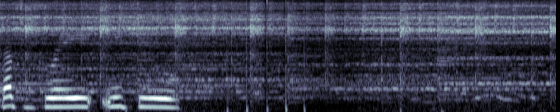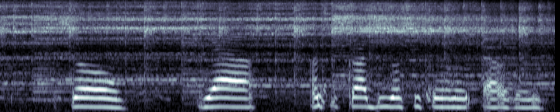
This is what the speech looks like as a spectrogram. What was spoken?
that's great. Me too. So, yeah, unsubscribe to Yoshi Fan 8000.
